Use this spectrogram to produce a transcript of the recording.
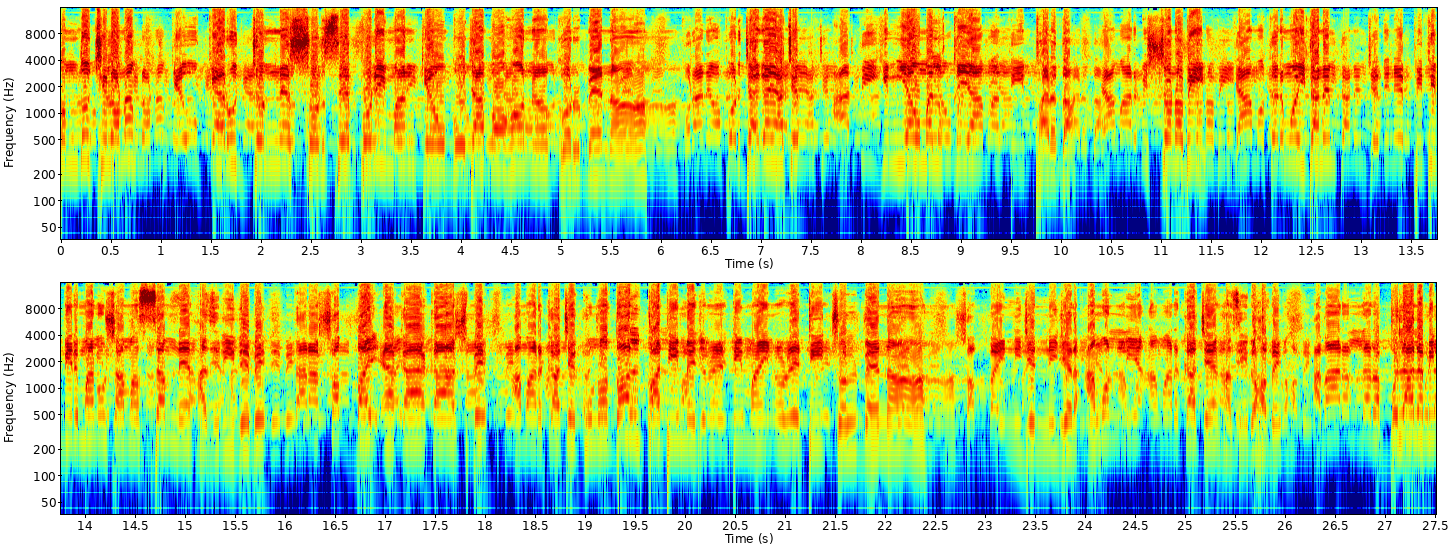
বন্ধু ছিল না কেউ কারুর জন্য সরষে পরিমাণ কেউ বোঝা বহন করবে না। কোরআনে অপর জায়গায় আছে, আতিহিম ইয়াউমাল কিয়ামাতি ফারদা। আমার বিশ্ব কিয়ামতের ময়দানে যেদিনে পৃথিবীর মানুষ আমার সামনে হাজিরি দেবে, তারা সবাই একা একা আসবে। আমার কাছে কোনো দল পার্টি মেজরিটি মাইনরিটি চলবে না। সবাই নিজের নিজের আমল নিয়ে আমার কাছে হাজির হবে। আমার আল্লাহ রাব্বুল আলামিন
